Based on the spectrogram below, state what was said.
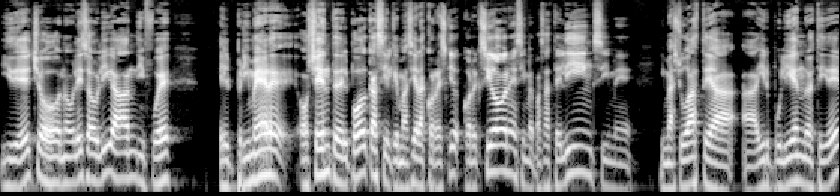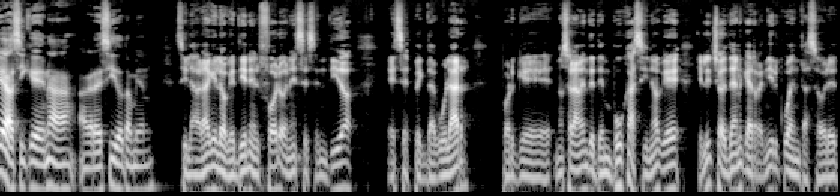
Y de hecho, Nobleza Obliga, Andy fue el primer oyente del podcast y el que me hacía las correcciones y me pasaste links y me, y me ayudaste a, a, ir puliendo esta idea, así que nada, agradecido también. Sí, la verdad que lo que tiene el foro en ese sentido es espectacular porque no solamente te empuja, sino que el hecho de tener que rendir cuentas sobre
